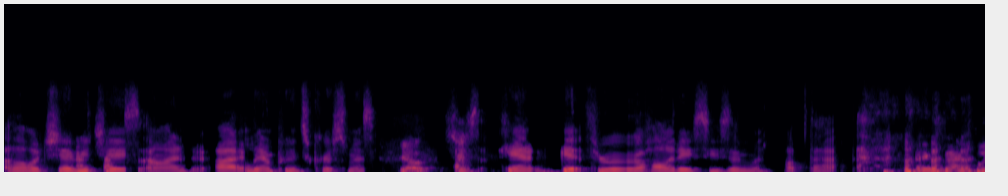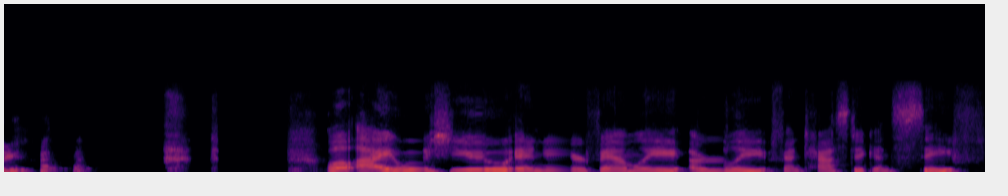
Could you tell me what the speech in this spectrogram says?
Oh, Chevy Chase on uh, Lampoon's Christmas. Yep. Just can't get through a holiday season without that. exactly. well, I wish you and your family a really fantastic and safe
